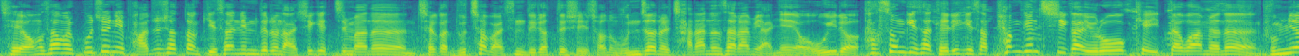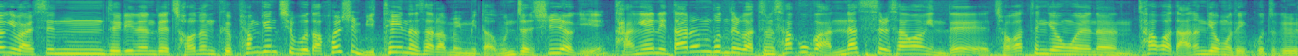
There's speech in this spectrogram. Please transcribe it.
제 영상을 꾸준히 봐주셨던 기사님들은 아시겠지만은 제가 누차 말씀드렸듯이 저는 운전을 잘하는 사람이 아니에요. 오히려 탁송기사 대리기사 평균치가 이렇게 있다고 하면은 분명히 말씀드리는데 저는 그 평균치보다 훨씬 밑에 있는 사람입니다 운전 실력이. 당연히 다른 분들 같으면 사고가 안 났을 상황인데 저 같은 경우에는 사고가 나는 경우도 있고 그리고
